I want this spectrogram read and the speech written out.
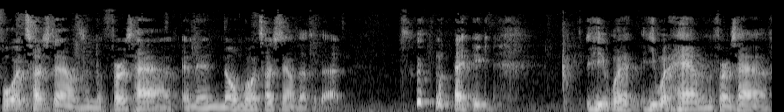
four touchdowns in the first half, and then no more touchdowns after that. like he went, he went ham in the first half.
